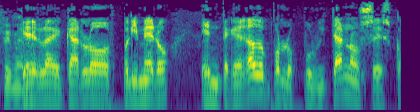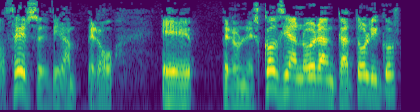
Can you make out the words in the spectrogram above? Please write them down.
que es la de Carlos I, entregado por los puritanos escoceses, dirán, pero... Eh, pero en Escocia no eran católicos,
